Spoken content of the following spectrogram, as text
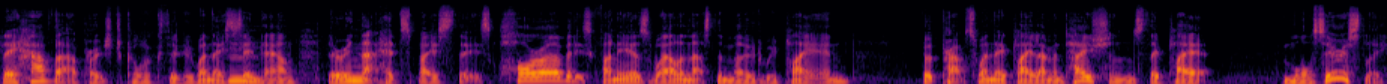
they have that approach to Call of Cthulhu. When they sit down, they're in that headspace that it's horror, but it's funny as well, and that's the mode we play in. But perhaps when they play Lamentations, they play it more seriously.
